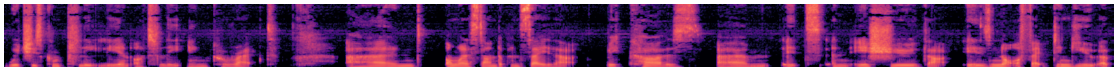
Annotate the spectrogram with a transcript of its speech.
which is completely and utterly incorrect. And I'm going to stand up and say that because um, it's an issue that is not affecting you at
